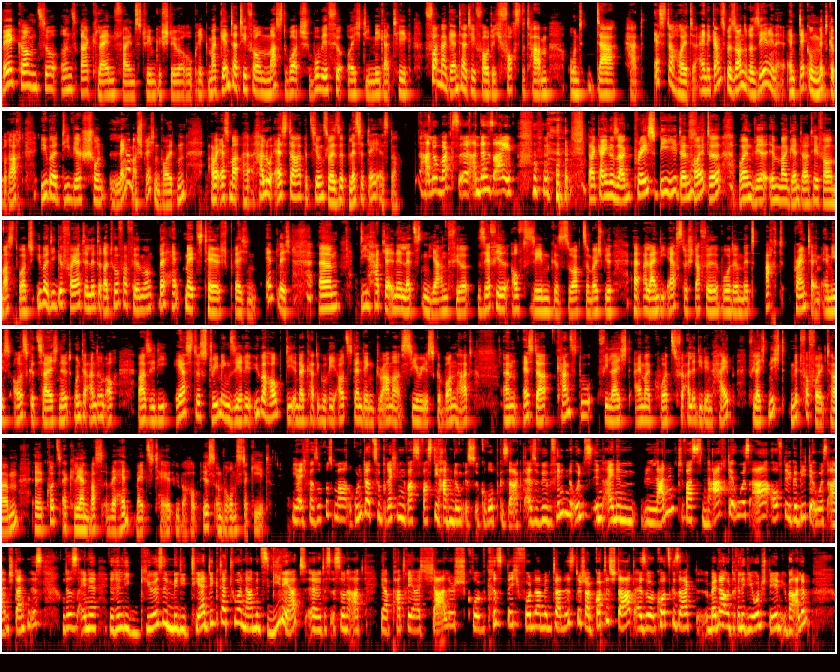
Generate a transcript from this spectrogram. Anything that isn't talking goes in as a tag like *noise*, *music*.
Willkommen zu unserer kleinen feinen Streamgestöber-Rubrik Magenta TV Must Watch, wo wir für euch die Megathek von Magenta TV durchforstet haben. Und da hat Esther heute eine ganz besondere Serienentdeckung mitgebracht, über die wir schon länger mal sprechen wollten. Aber erstmal, äh, hallo Esther, beziehungsweise Blessed Day Esther. Hallo Max, äh, an der Sei. *laughs* da kann ich nur sagen, praise be, denn heute wollen wir im Magenta TV Mustwatch über die gefeierte Literaturverfilmung The Handmaid's Tale sprechen. Endlich. Ähm, die hat ja in den letzten Jahren für sehr viel Aufsehen gesorgt. Zum Beispiel äh, allein die erste Staffel wurde mit acht Primetime Emmys ausgezeichnet. Unter anderem auch war sie die erste Streaming-Serie überhaupt, die in der Kategorie Outstanding Drama Series gewonnen hat. Ähm, Esther, kannst du vielleicht einmal kurz für alle, die den Hype vielleicht nicht mitverfolgt haben, äh, kurz erklären, was The Handmaid's Tale überhaupt ist und worum es da geht? Ja, ich versuche es mal runterzubrechen, was, was die Handlung ist, grob gesagt. Also wir befinden uns in einem Land, was nach der USA auf dem Gebiet der USA entstanden ist. Und das ist eine religiöse Militärdiktatur namens Gilead. Äh, das ist so eine Art, ja, patriarchalisch, christlich, fundamentalistischer Gottesstaat. Also kurz gesagt, Männer und Religion stehen über allem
